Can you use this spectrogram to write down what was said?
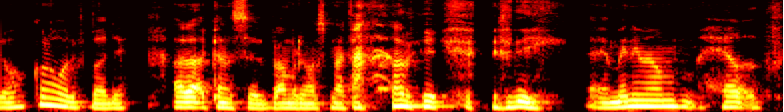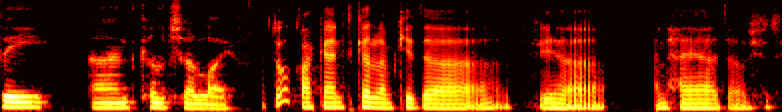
لو كان هو اللي في بالي. آه لا كنسل بعمري ما سمعت عن هذه. إيش ذي؟ minimum healthy and culture life أتوقع كان يتكلم كذا فيها عن حياته أو شيء زي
